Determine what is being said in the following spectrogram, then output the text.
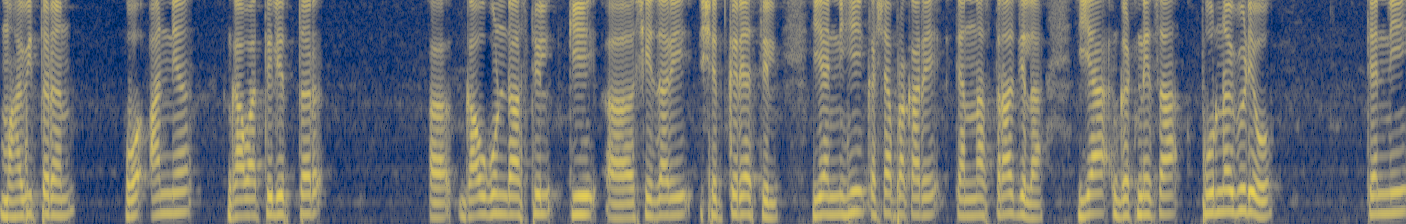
महावितरण व अन्य गावातील इतर गावगुंड असतील की शेजारी शेतकरी असतील यांनीही कशा प्रकारे त्यांना त्रास दिला या घटनेचा पूर्ण व्हिडिओ त्यांनी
